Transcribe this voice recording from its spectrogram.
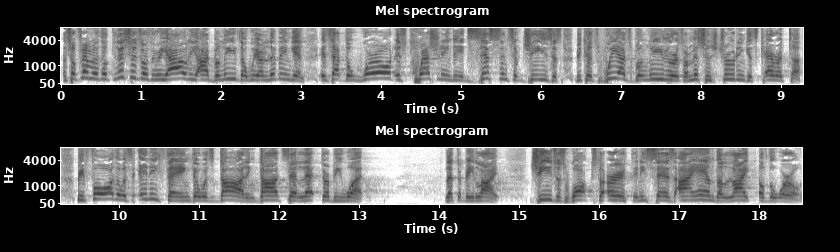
And so, family, this is the reality I believe that we are living in is that the world is questioning the existence of Jesus because we as believers are misconstruing his character. Before there was anything, there was God, and God said, Let there be what? Let there be light. Jesus walks the earth and he says, I am the light of the world.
